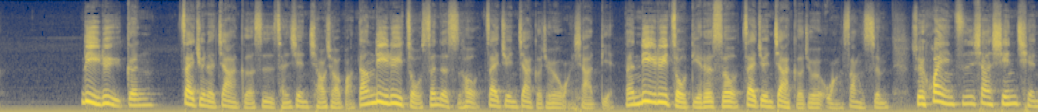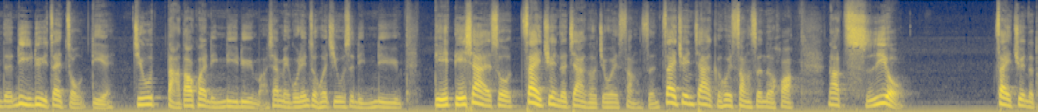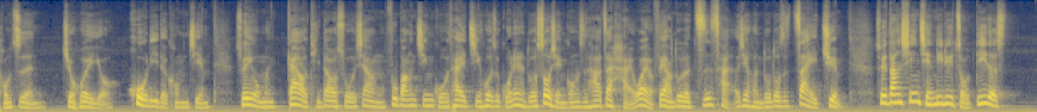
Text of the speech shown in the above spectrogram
利率跟债券的价格是呈现跷跷板，当利率走升的时候，债券价格就会往下跌；但利率走跌的时候，债券价格就会往上升。所以换言之，像先前的利率在走跌，几乎打到快零利率嘛，像美国联总会几乎是零利率，跌跌下来的时候，债券的价格就会上升。债券价格会上升的话，那持有债券的投资人就会有。获利的空间，所以我们刚有提到说，像富邦金、国泰金，或者是国内很多寿险公司，它在海外有非常多的资产，而且很多都是债券。所以当先前利率走低的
